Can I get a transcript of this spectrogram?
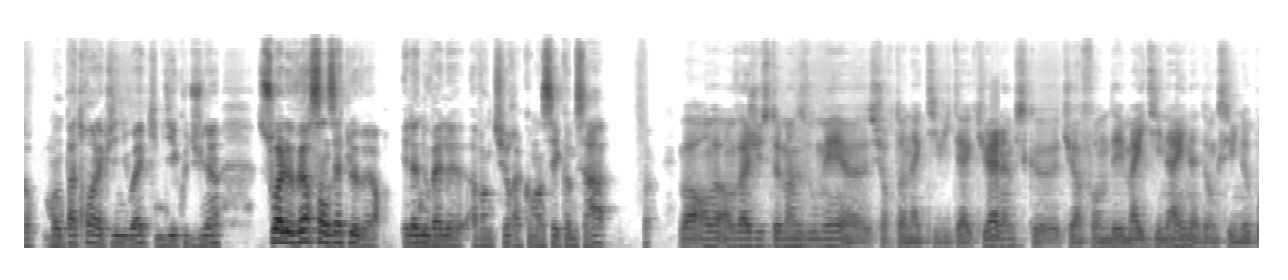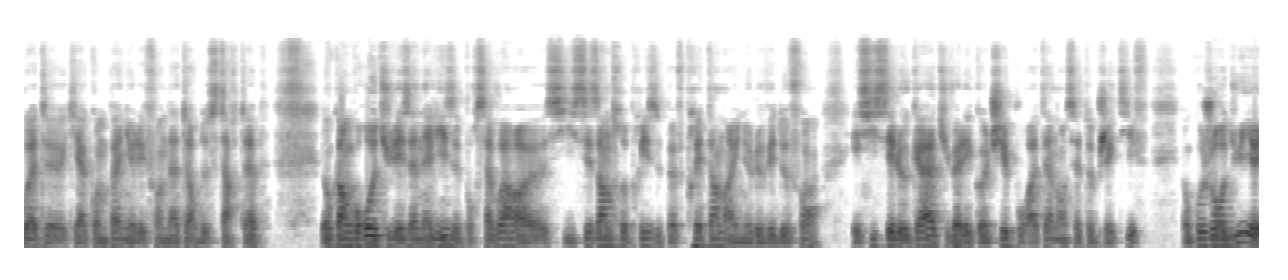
donc mon patron à la cuisine du web, qui me dit écoute Julien, sois lever sans être lever. Et la nouvelle aventure a commencé comme ça. On, va, justement zoomer euh, sur ton activité actuelle, hein, puisque tu as fondé Mighty Nine, donc c'est une boîte euh, qui accompagne les fondateurs de start-up. Donc en gros, tu les analyses pour savoir euh, si ces entreprises peuvent prétendre à une levée de fonds, et si c'est le cas, tu vas les coacher pour atteindre cet objectif. Donc aujourd'hui,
